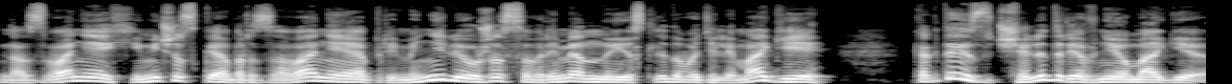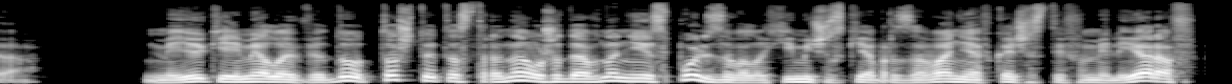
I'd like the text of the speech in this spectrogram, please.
Название «химическое образование» применили уже современные исследователи магии, когда изучали древнюю магию. Миюки имела в виду то, что эта страна уже давно не использовала химические образования в качестве фамильяров.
